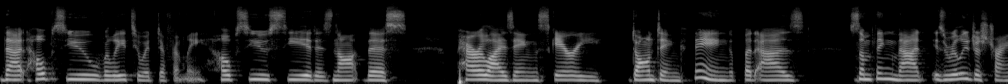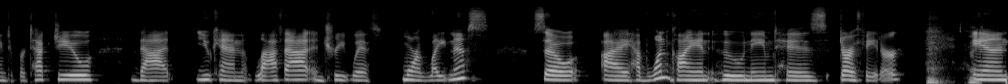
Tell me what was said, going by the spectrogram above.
that helps you relate to it differently, helps you see it as not this paralyzing, scary, daunting thing, but as something that is really just trying to protect you, that you can laugh at and treat with more lightness. So I have one client who named his Darth Vader, and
